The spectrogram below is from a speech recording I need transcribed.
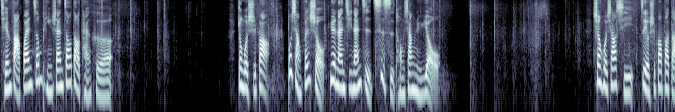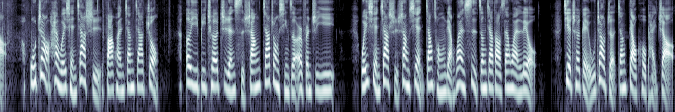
前法官曾平山遭到弹劾。中国时报，不想分手，越南籍男子刺死同乡女友。生活消息，自由时报报道。无照和危险驾驶罚款将加重，恶意逼车致人死伤，加重刑责二分之一。危险驾驶上限将从两万四增加到三万六，借车给无照者将吊扣牌照。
